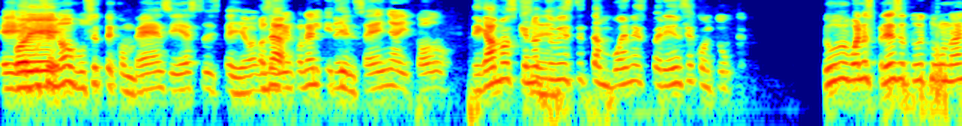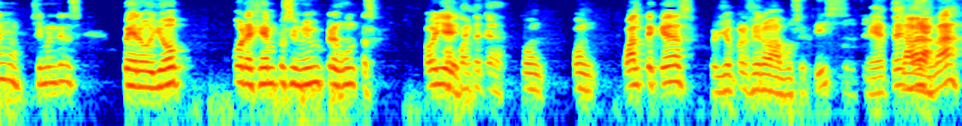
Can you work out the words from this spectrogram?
Eh, Buse no, Buse te convence y esto, y te llevas muy bien con él y te enseña y todo. Digamos que no tuviste tan buena experiencia con Tuca. Tuve buena experiencia, tuve todo un año, ¿sí me entiendes? Pero yo, por ejemplo, si a mí me preguntas, oye, ¿con cuál te quedas? ¿Con, con cuál te quedas? Pues yo prefiero a Bucetis. Fíjate. La verdad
